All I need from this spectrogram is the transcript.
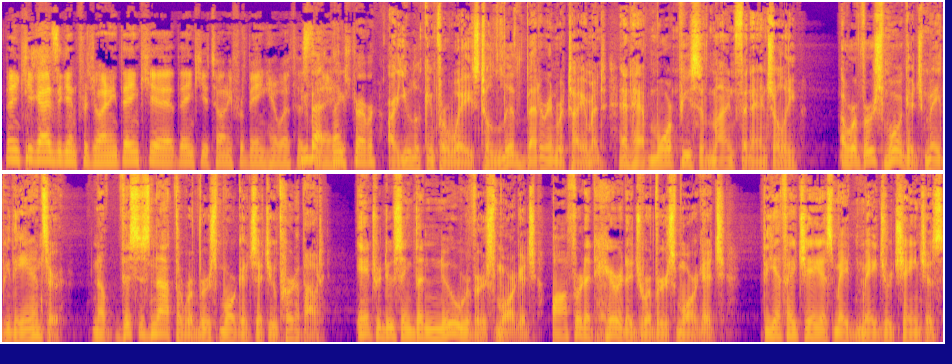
Thank you guys again for joining. Thank you, thank you, Tony, for being here with us You bet. today. Thanks, Trevor. Are you looking for ways to live better in retirement and have more peace of mind financially? A reverse mortgage may be the answer. Now, this is not the reverse mortgage that you've heard about. Introducing the new reverse mortgage offered at Heritage Reverse Mortgage. The FHA has made major changes,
